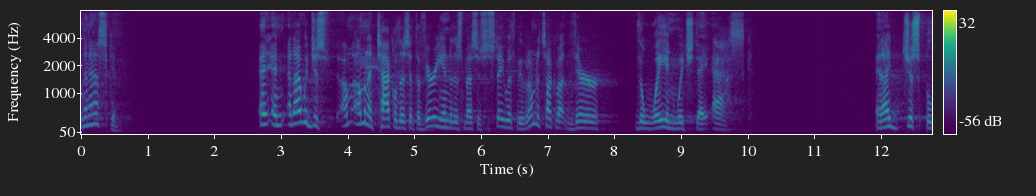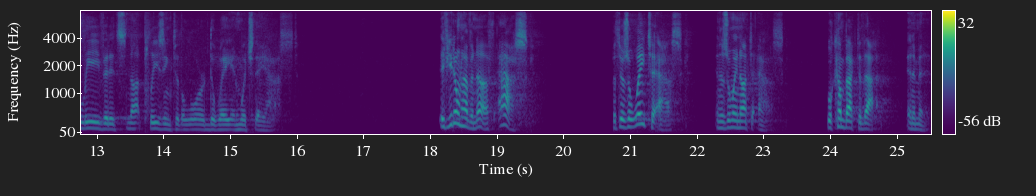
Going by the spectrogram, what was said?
well, then ask Him. And, and, and I would just, I'm, I'm going to tackle this at the very end of this message, so stay with me, but I'm going to talk about their, the way in which they ask. And I just believe that it's not pleasing to the Lord the way in which they ask. If you don't have enough, ask. But there's a way to ask, and there's a way not to ask. We'll come back to that in a minute.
